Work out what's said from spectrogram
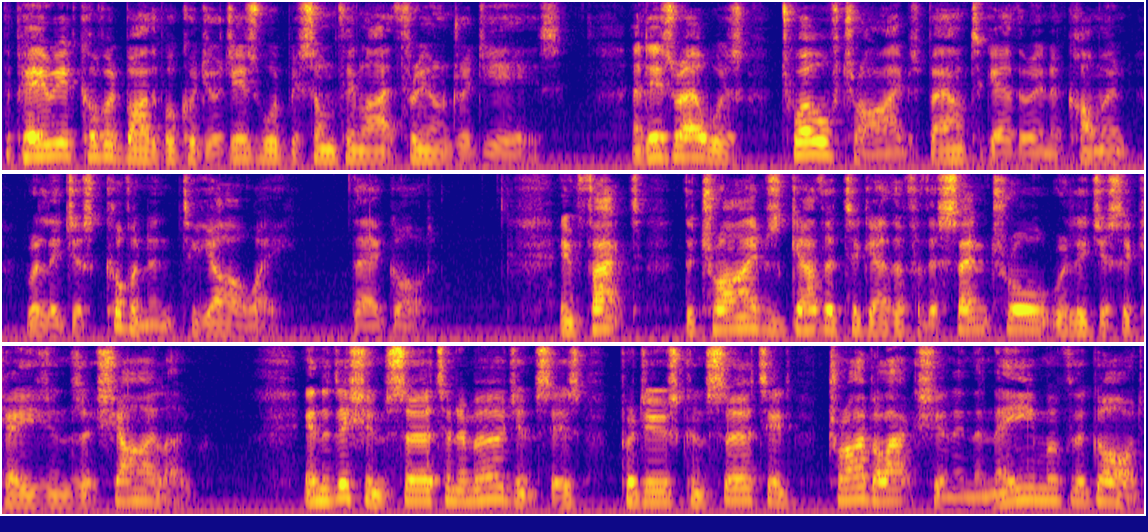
The period covered by the book of Judges would be something like 300 years, and Israel was 12 tribes bound together in a common religious covenant to Yahweh, their God. In fact, the tribes gathered together for the central religious occasions at Shiloh. In addition, certain emergencies produced concerted tribal action in the name of the God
